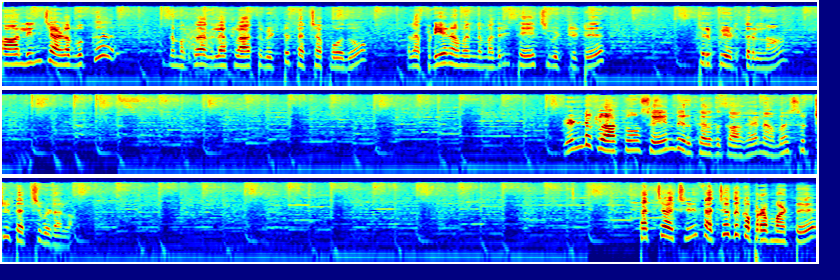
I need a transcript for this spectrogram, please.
கால் இன்ச் அளவுக்கு நமக்கு அதில் கிளாத் விட்டு தைச்சா போதும். அது அப்படியே நம்ம இந்த மாதிரி தேய்ச்சி விட்டுட்டு திருப்பி எடுத்துடலாம். ரெண்டு கிளாத்தும் சேர்ந்து இருக்கிறதுக்காக நாம சுற்றி தச்சு விடலாம். தச்சாச்சு. தச்சதுக்கு அப்புறமாட்டு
